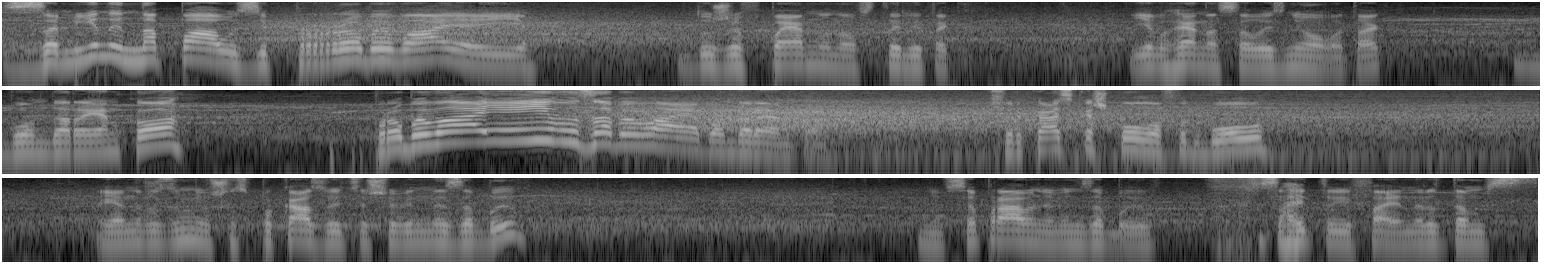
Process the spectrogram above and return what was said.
З заміни на паузі пробиває і дуже впевнено в стилі так Євгена Селезньова, так? Бондаренко. Пробиває і забиває Бондаренко. Черкаська школа футболу. Я не розумів, щось показується, що він не забив. Ні, все правильно, він забив. Сайт Wi-Fi, не роз- там з,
